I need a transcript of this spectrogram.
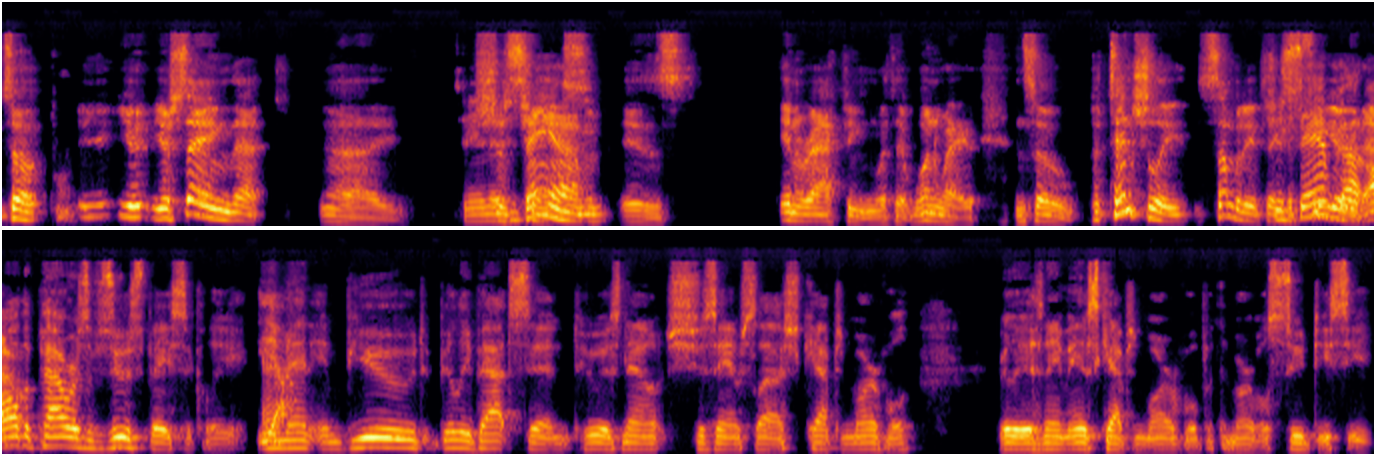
So you're you're saying that uh, And there's a chance. Shazam is interacting with it one way, and so potentially somebody if they could Shazam figure got it all out, the powers of Zeus basically, and Yeah. then imbued Billy Batson, who is now Shazam slash Captain Marvel. Really, his name is Captain Marvel, but the Marvel sued DC.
